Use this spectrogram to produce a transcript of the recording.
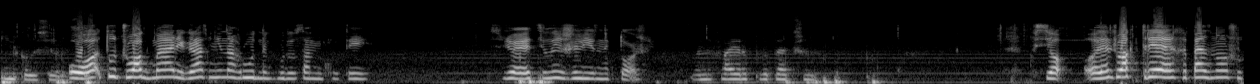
Кілька лишилось. О, тут чувак мер, якраз мені нагрудник буде самий крутий. Все, я цілий желізник теж. У мене Fire Protection. Все, один чувак 3 хп зношу.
